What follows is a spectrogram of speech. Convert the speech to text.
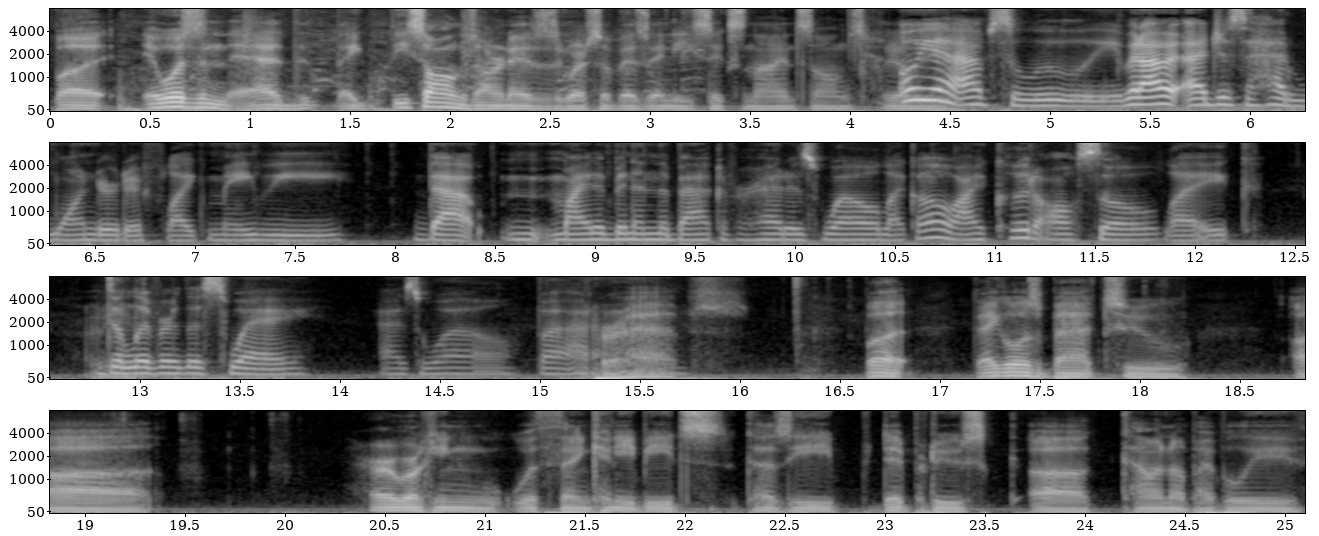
But it wasn't as, like these songs aren't as aggressive as any six nine songs. Oh yeah, absolutely. But I I just had wondered if like maybe that m- might have been in the back of her head as well. Like, oh, I could also like I mean, deliver this way as well. But I don't know. perhaps. But that goes back to uh, her working with then Kenny Beats because he did produce uh, Count Up, I believe.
